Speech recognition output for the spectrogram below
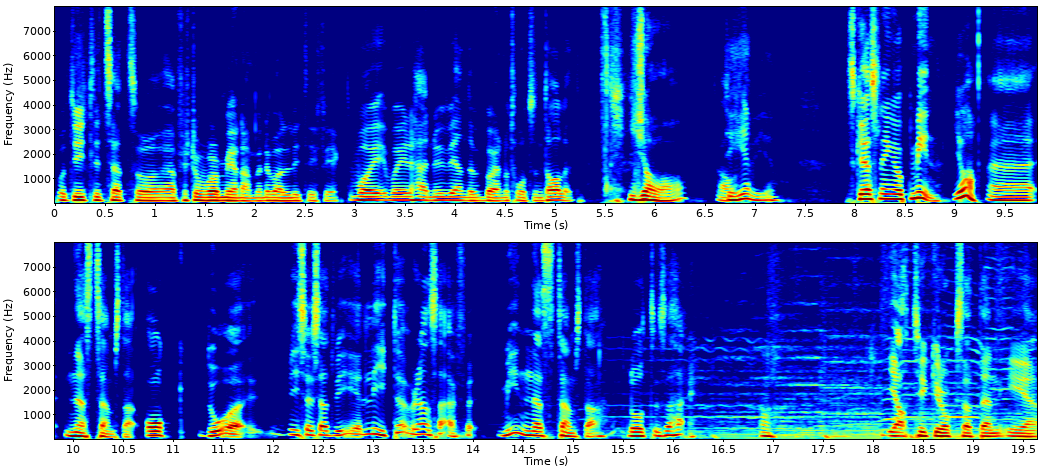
På ett ytligt sätt så jag förstår vad du menar, men det var lite fegt. Vad är, vad är det här? Nu är vi ändå i början av 2000-talet. Ja, Ja. det är vi ju. Ska jag slänga upp min Ja, eh, näst sämsta? Och då visar det sig att vi är lite överens här. För min näst sämsta låter så här. Ah. Jag tycker också att den är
